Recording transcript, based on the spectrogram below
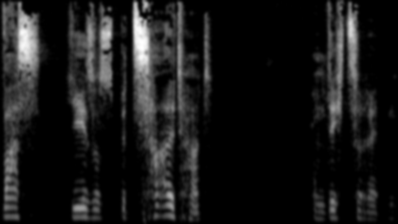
was Jesus bezahlt hat, um dich zu retten.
